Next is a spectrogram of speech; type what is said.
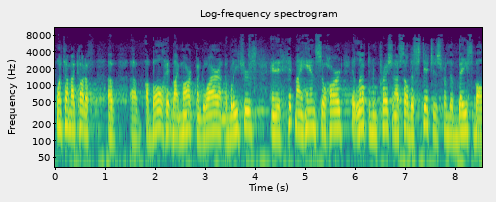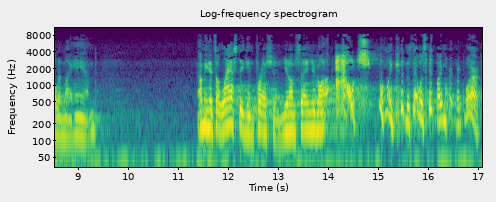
One time I caught a, a, a, ball hit by Mark McGwire on the bleachers and it hit my hand so hard it left an impression. I saw the stitches from the baseball in my hand. I mean, it's a lasting impression. You know what I'm saying? You're going, ouch! Oh my goodness, that was hit by Mark McGwire.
